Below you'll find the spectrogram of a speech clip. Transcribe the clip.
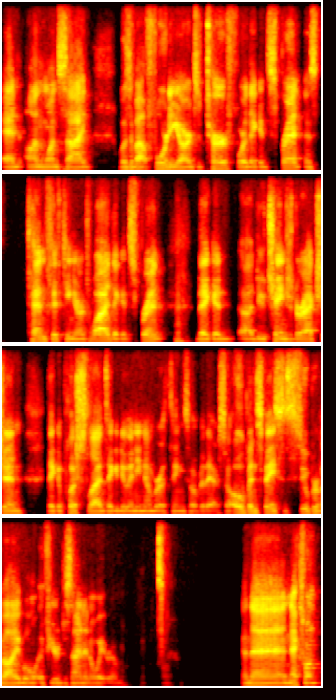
and on one side was about 40 yards of turf where they could sprint as 10, 15 yards wide. They could sprint, they could uh, do change direction, they could push sleds, they could do any number of things over there. So open space is super valuable if you're designing a weight room. And then next one.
